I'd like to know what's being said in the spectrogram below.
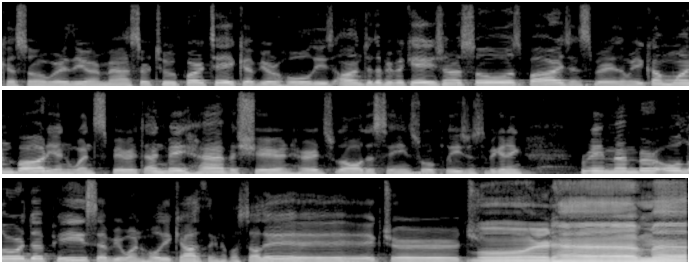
Make us so worthy, our Master, to partake of your holies unto the purification of souls, bodies, and spirits, and we come one body and one spirit, and may have a share in inheritance with all the saints who please us to the beginning. Remember, O Lord, the peace of your one holy Catholic and Apostolic Church. Lord have mercy.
